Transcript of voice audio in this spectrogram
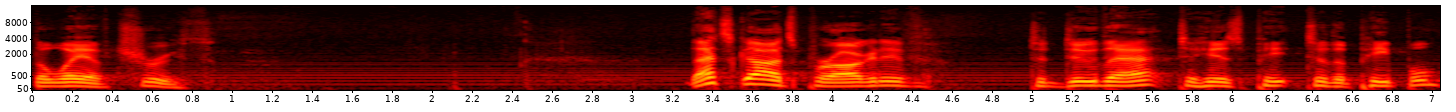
the way of truth. That's God's prerogative to do that to his to the people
